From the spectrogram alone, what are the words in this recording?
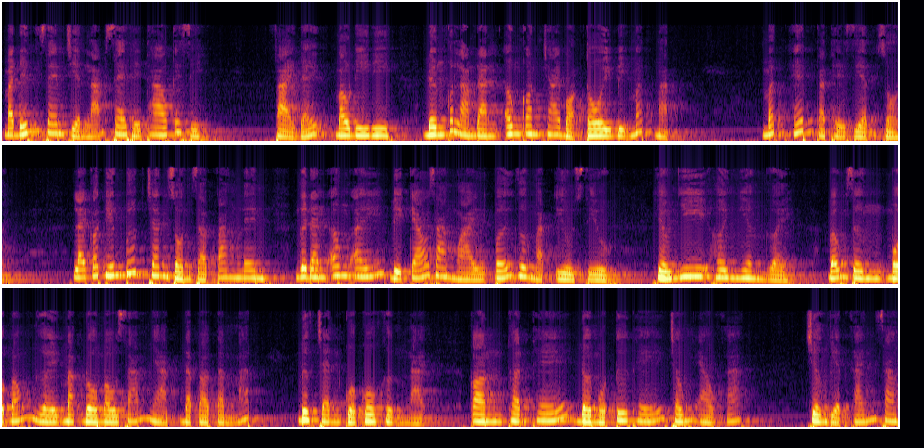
mà đến xem triển lãm xe thể thao cái gì. Phải đấy, mau đi đi. Đừng có làm đàn ông con trai bọn tôi bị mất mặt. Mất hết cả thể diện rồi. Lại có tiếng bước chân rồn rập vang lên. Người đàn ông ấy bị kéo ra ngoài với gương mặt yếu xìu. Hiểu Nhi hơi nghiêng người. Bỗng dưng một bóng người mặc đồ màu xám nhạt đập vào tầm mắt. Bước chân của cô khựng lại. Còn thuận thế đổi một tư thế chống eo khác. Trương Việt Khánh sao?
